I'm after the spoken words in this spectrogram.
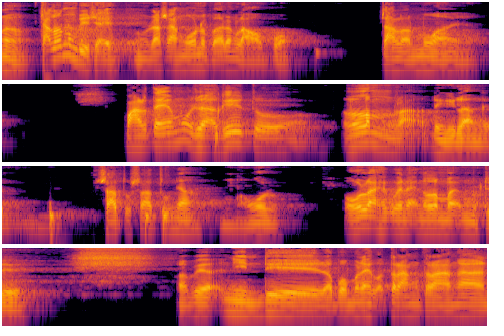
Nah, calonmu piye sih? Ora usah ngono bareng lah apa. Calonmu ae. Partaimu juga gitu. Lem lah tinggi langit. Satu-satunya ngono. Oleh kowe nek ngelemek mudhe. Tapi nyindir apa meneh kok terang-terangan.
